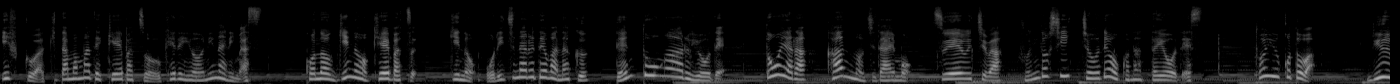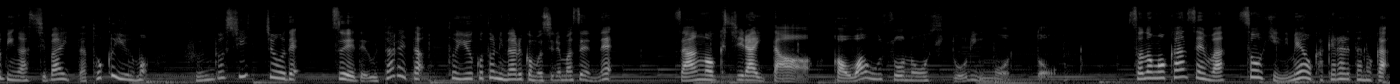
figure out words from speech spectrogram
衣服は着たままで刑罰を受けるようになります。この義の刑罰義のオリジナルではなく伝統があるようでどうやら漢の時代も杖打ちはふんどし一丁で行ったようです。ということは劉備がしばいた特有もふんどし一丁で杖で打たれたということになるかもしれませんね。三国志ライターカワウソの独り言。その後艦船は宗妃に目をかけられたのか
